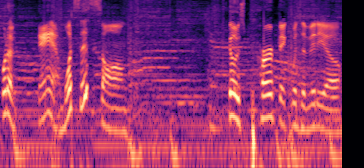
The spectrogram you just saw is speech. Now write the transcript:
What a damn, what's this song? Goes perfect with the video.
